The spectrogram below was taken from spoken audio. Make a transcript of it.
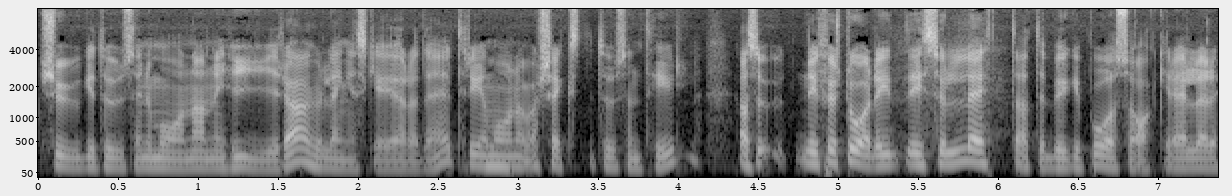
20 000 i månaden i hyra. Hur länge ska jag göra det? Tre månader var 60 000 till. Alltså, ni förstår, det, det är så lätt att det bygger på saker eller det,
